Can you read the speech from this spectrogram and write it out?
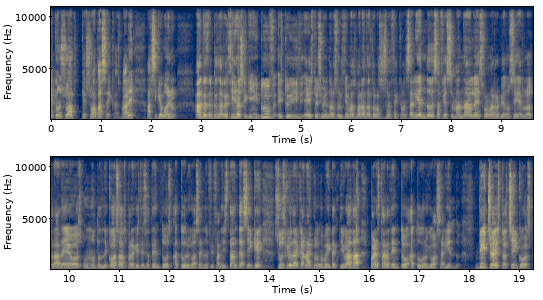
icon swap que swap a secas, ¿vale? Así que bueno... Antes de empezar deciros que aquí en YouTube estoy, estoy subiendo la solución más barata a todos los SBC que van saliendo, desafíos semanales, forma rápida de conseguirlo, tradeos, un montón de cosas para que estéis atentos a todo lo que va saliendo en FIFA al instante, así que suscríbete al canal con la campanita activada para estar atento a todo lo que va saliendo. Dicho esto chicos,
